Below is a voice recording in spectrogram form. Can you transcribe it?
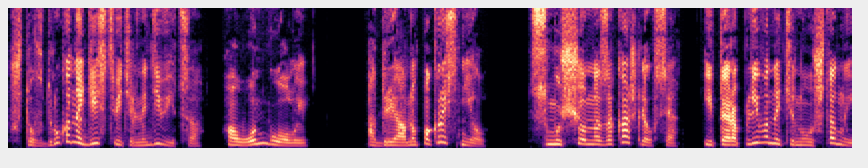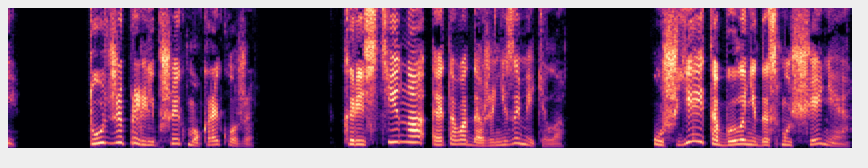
что вдруг она действительно девица, а он голый. Адриану покраснел, смущенно закашлялся и торопливо натянул штаны, тут же прилипшие к мокрой коже. Кристина этого даже не заметила. Уж ей-то было не до смущения.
